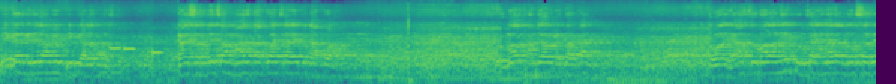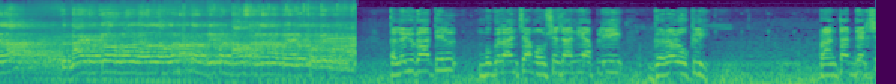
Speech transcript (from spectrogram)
बेकारगिरीला आम्ही पीक घालत नसतो. काय सत्तेचा माज दाखवायचा आहे तो दाखवा रुमाल खांद्यावर घेता काय तुम्हाला ह्याच रुमालाने पुढच्या येणाऱ्या लोकसभेला जर नाही डोक्यावर रुमाल घालायला लावला ना तर मी पण नाव सांगणार ना महेंद्र थोरवे म्हणून कलयुगातील मुघलांच्या वंशजांनी आपली गरळ ओकली. प्रांताध्यक्ष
